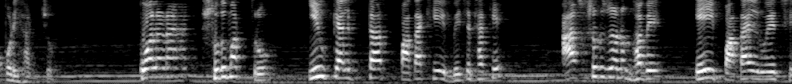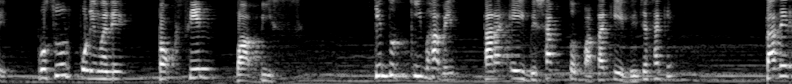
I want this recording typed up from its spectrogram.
অপরিহার্য। কোয়ালারা শুধুমাত্র ইউক্যালিপটাস পাতা খেয়ে বেঁচে থাকে আশ্চর্যজনকভাবে এই পাতায় রয়েছে প্রচুর পরিমাণে টক্সিন বা বিষ। কিন্তু কীভাবে তারা এই বিষাক্ত পাতা খেয়ে বেঁচে থাকে? তাদের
